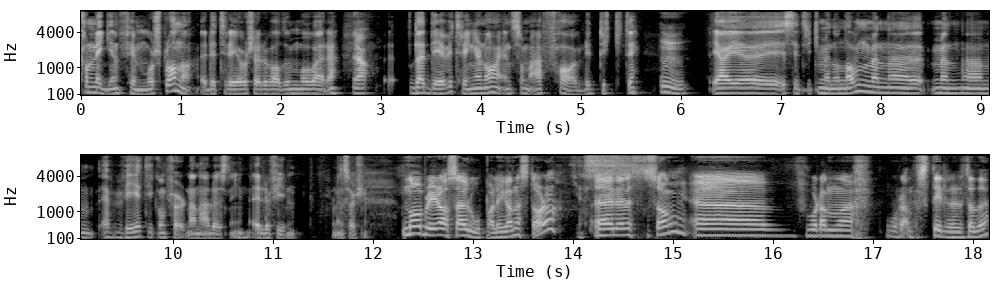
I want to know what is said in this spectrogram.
kan legge en femårsplan, da, eller tre års, eller hva det må være. Ja. Det er det vi trenger nå. En som er faglig dyktig. Mm. Jeg, jeg, sitter ikke med noen navn, men, eh, men eh, jeg vet ikke om Ferdinand er løsningen. Eller filen, for den saks skyld. Nå blir det altså Europaliga neste år, da. Yes. Eller neste sesong. Eh, hvordan, eh, hvordan stiller dere til det?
